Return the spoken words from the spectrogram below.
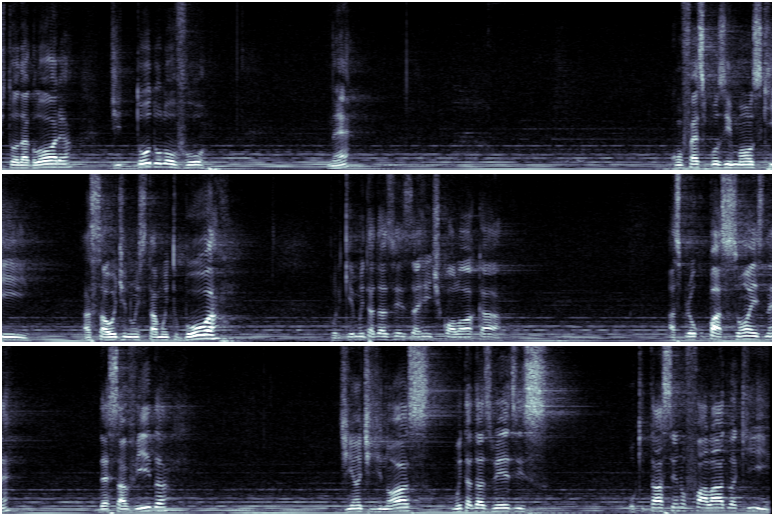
de toda glória, de todo louvor, né? Confesso para os irmãos que a saúde não está muito boa, porque muitas das vezes a gente coloca as preocupações, né, dessa vida diante de nós. Muitas das vezes o que está sendo falado aqui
